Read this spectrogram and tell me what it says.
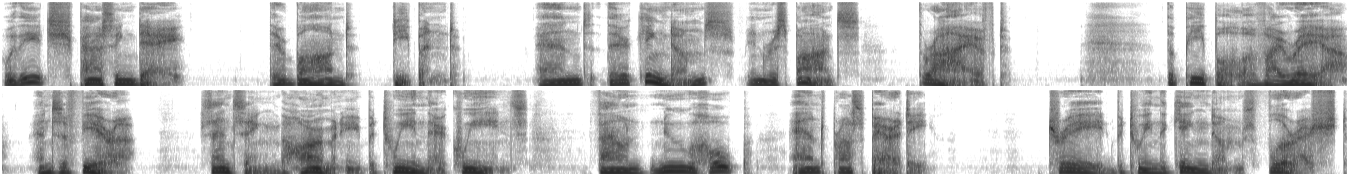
With each passing day, their bond deepened, and their kingdoms, in response, thrived. The people of Irea and Zephyra, sensing the harmony between their queens, found new hope and prosperity. Trade between the kingdoms flourished,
